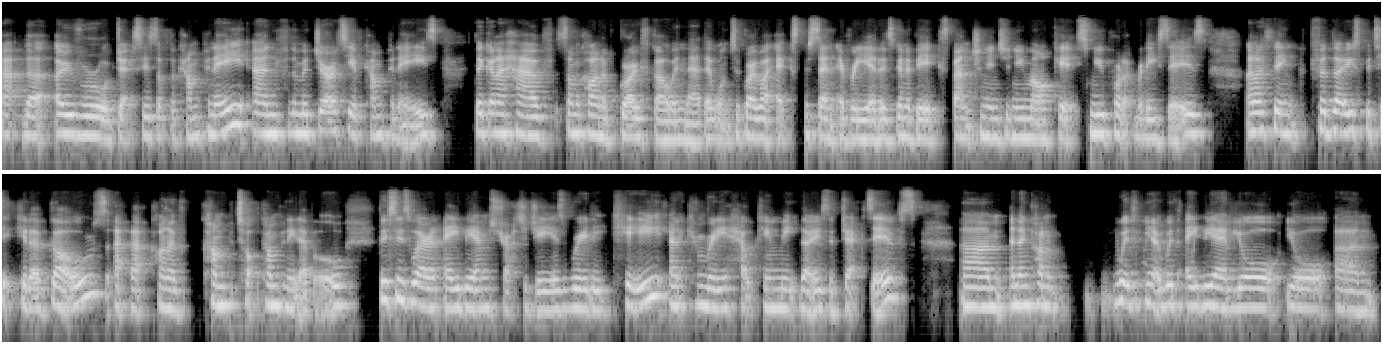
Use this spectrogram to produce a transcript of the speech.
at the overall objectives of the company. And for the majority of companies, they're going to have some kind of growth goal in there. They want to grow by X percent every year. There's going to be expansion into new markets, new product releases. And I think for those particular goals at that kind of top company level, this is where an ABM strategy is really key and it can really help you meet those objectives. Um, and then kind of with, you know, with ABM, you're, you're um,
